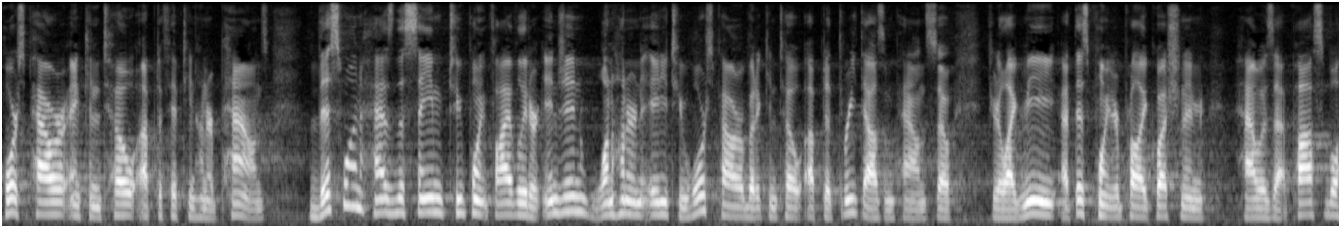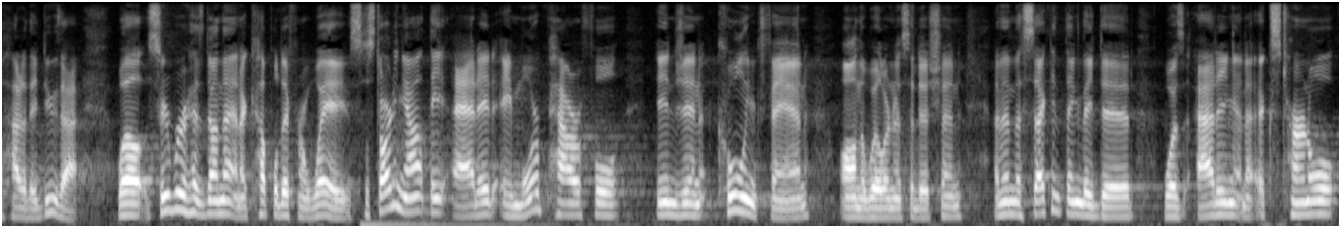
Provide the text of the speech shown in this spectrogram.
horsepower and can tow up to 1500 pounds. This one has the same 2.5 liter engine, 182 horsepower, but it can tow up to 3,000 pounds. So you're like me, at this point, you're probably questioning, how is that possible? How do they do that? Well, Subaru has done that in a couple different ways. So starting out, they added a more powerful engine cooling fan on the Wilderness Edition. And then the second thing they did was adding an external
